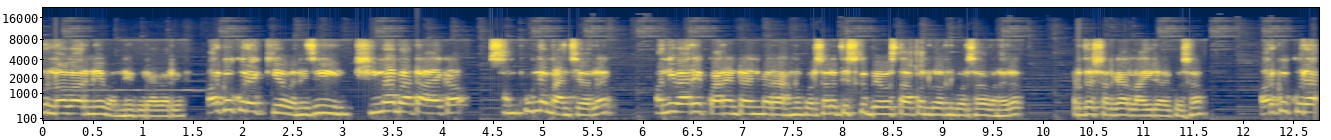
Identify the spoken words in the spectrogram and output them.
त्यो नगर्ने भन्ने कुरा गर्यो। अर्को कुरा के हो भने चाहिँ सीमाबाट आएका सम्पूर्ण मान्छेहरूलाई अनिवार्य क्वारेन्टाइनमा राख्नुपर्छ र त्यसको व्यवस्थापन गर्नुपर्छ भनेर प्रदेश सरकार लागिरहेको छ। अर्को कुरा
